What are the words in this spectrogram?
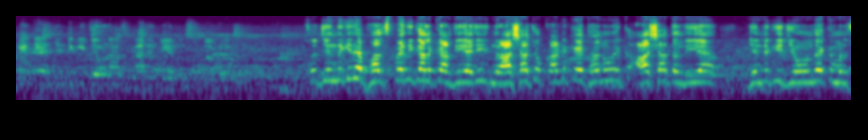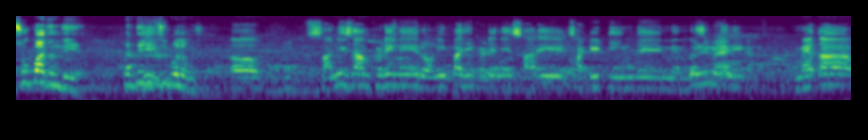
ਕਹਿੰਦੇ ਜ਼ਿੰਦਗੀ ਜਿਉਣਾ ਸਿਖਾ ਦਿੰਦੀ ਹੈ ਮਨਸੂਬਾ ਫਿਲਮ ਸੋ ਜ਼ਿੰਦਗੀ ਦੇ ਫਲਸਫੇ ਦੀ ਗੱਲ ਕਰਦੀ ਹੈ ਜੀ ਨਿਰਾਸ਼ਾ ਚੋਂ ਕੱਢ ਕੇ ਤੁਹਾਨੂੰ ਇੱਕ ਆਸ਼ਾ ਦਿੰਦੀ ਹੈ ਜ਼ਿੰਦਗੀ ਜਿਉਣ ਦਾ ਇੱਕ ਮਨਸੂਬਾ ਦਿੰਦੀ ਹੈ ਨਰਦੀ ਜੀ ਤੁਸੀਂ ਬੋਲੋ ਕੁਝ ਸਾਨੀ ਸਾਹਿਬ ਖੜੇ ਨੇ ਰੌਣੀ ਭਾਜੀ ਖੜੇ ਨੇ ਸਾਰੇ ਸਾਡੀ ਟੀਮ ਦੇ ਮੈਂਬਰਸ ਖੜੇ ਨੇ। ਮੈਂ ਤਾਂ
